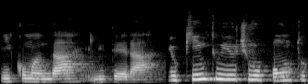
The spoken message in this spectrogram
e comandar e liderar. E o quinto e último ponto,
